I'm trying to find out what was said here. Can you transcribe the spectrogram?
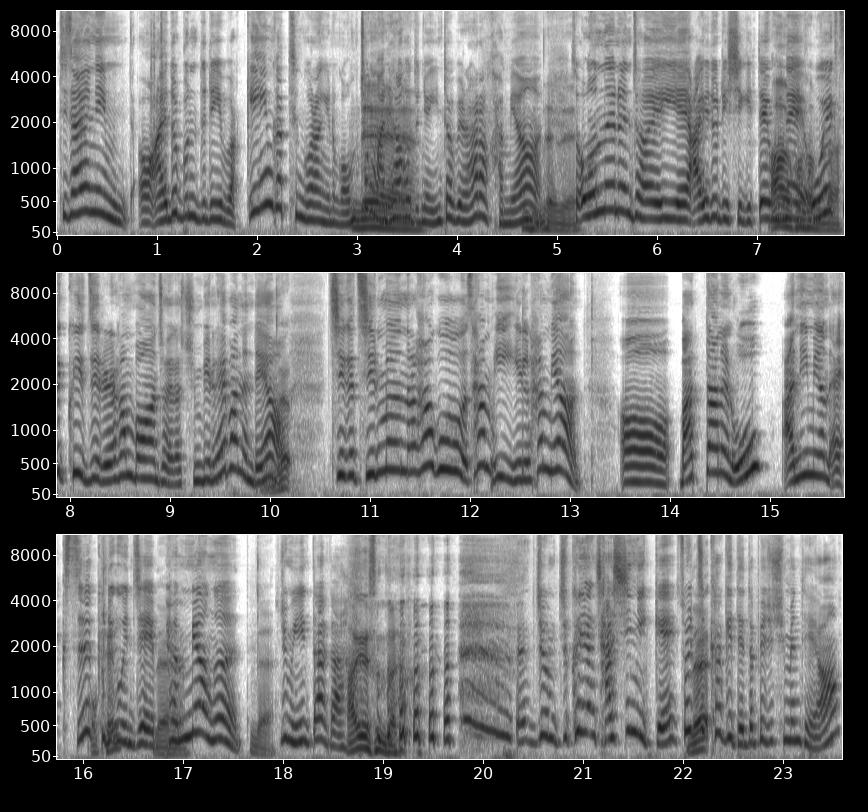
디자이너님, 어, 아이돌분들이 막 게임 같은 거랑 이런 거 엄청 네. 많이 하거든요. 인터뷰를 하러 가면. 네네. 그래서 오늘은 저희의 아이돌이시기 때문에 아, 감사합니다. OX 퀴즈를 한번 저희가 준비를 해봤는데요. 네. 지금 질문을 하고 3, 2, 1 하면 어 맞다는 O 아니면 X 그리고 이제 네. 변명은 네. 좀 이따가 알겠습니다. 좀 그냥 자신 있게 솔직하게 대답해 주시면 돼요.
